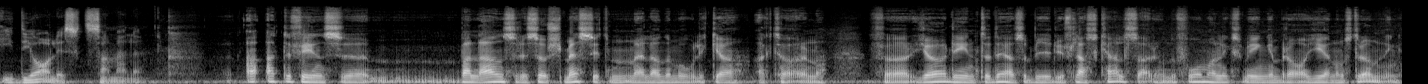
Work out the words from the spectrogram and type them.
idealiskt samhälle? Att det finns eh, balans resursmässigt mellan de olika aktörerna. För gör det inte det så blir det ju flaskhalsar och då får man liksom ingen bra genomströmning.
